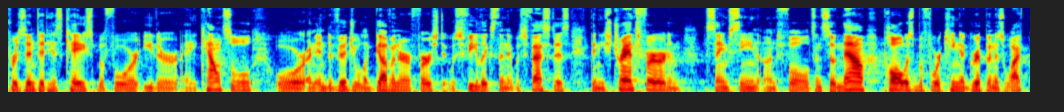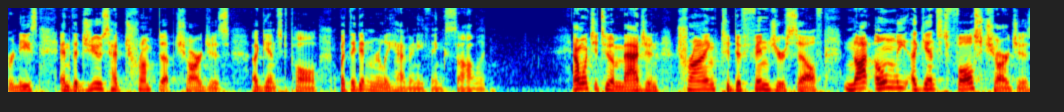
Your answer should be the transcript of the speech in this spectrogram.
presented his case before either a council or an individual, a governor. First it was Felix, then it was Festus, then he's transferred, and the same scene unfolds. And so now Paul is before King Agrippa and his wife Bernice, and the Jews had trumped up charges against Paul, but they didn't really have anything solid. I want you to imagine trying to defend yourself not only against false charges,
